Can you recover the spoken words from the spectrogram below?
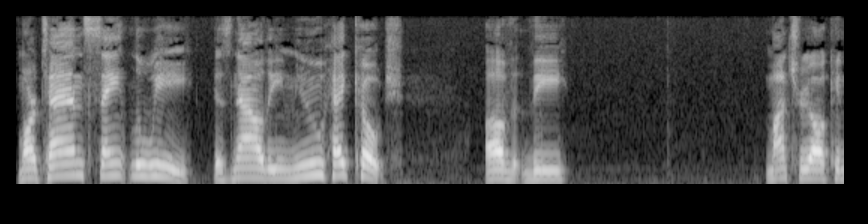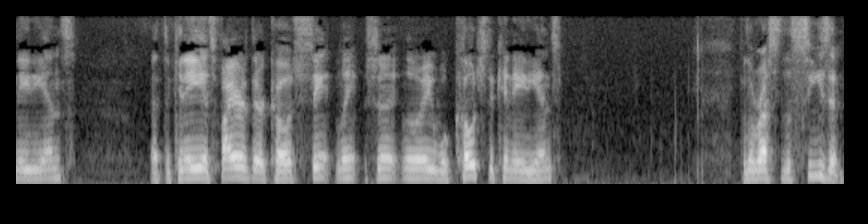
Martin St. Louis is now the new head coach of the Montreal Canadiens. That the Canadiens fired their coach, St. Louis will coach the Canadiens for the rest of the season.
